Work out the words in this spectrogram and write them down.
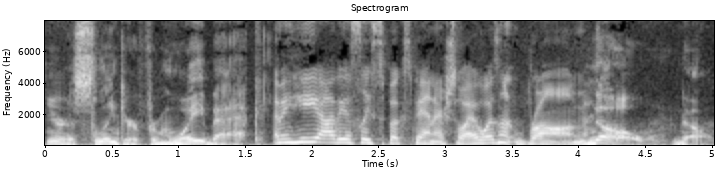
You're a slinker from way back. I mean, he obviously spoke Spanish, so I wasn't wrong. No, no.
